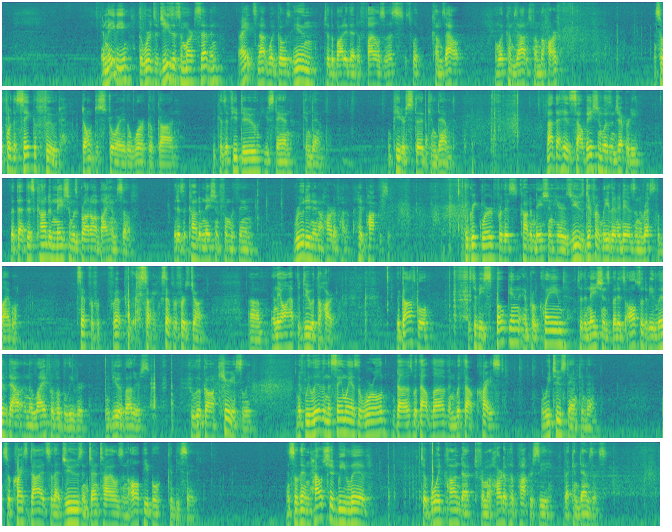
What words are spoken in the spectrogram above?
And maybe the words of Jesus in Mark 7, right? It's not what goes into the body that defiles us, it's what comes out. And what comes out is from the heart. And so, for the sake of food, don't destroy the work of God, because if you do, you stand condemned. And Peter stood condemned. Not that his salvation was in jeopardy, but that this condemnation was brought on by himself. It is a condemnation from within, rooted in a heart of hypocrisy. The Greek word for this condemnation here is used differently than it is in the rest of the Bible, except for, for sorry, except for First John, um, and they all have to do with the heart. The gospel is to be spoken and proclaimed to the nations, but it's also to be lived out in the life of a believer in view of others who look on curiously. And if we live in the same way as the world does, without love and without Christ, then we too stand condemned. And so Christ died so that Jews and Gentiles and all people could be saved. And so then, how should we live to avoid conduct from a heart of hypocrisy that condemns us?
